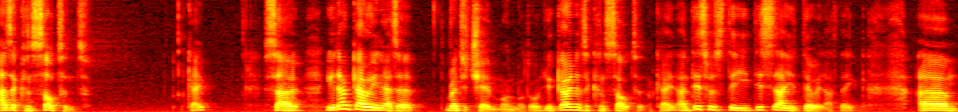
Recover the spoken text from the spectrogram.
as a consultant. Okay, so you don't go in as a rent a chair one model. You're going as a consultant. Okay, and this was the. This is how you do it. I think. Um,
